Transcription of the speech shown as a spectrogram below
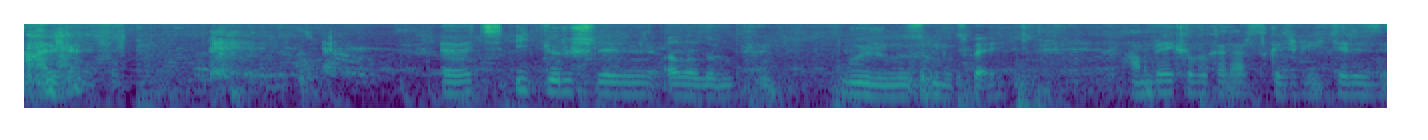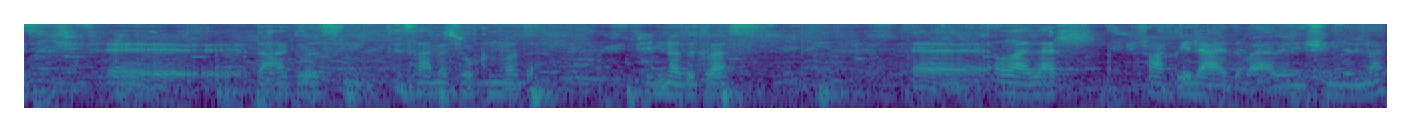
Harika. Evet, ilk görüşlerini alalım. Buyurunuz Umut Bey. Unbreakable kadar sıkıcı bir hikaye izledik. Ee, daha Glass'ın esamesi okunmadı. Filmin adı Glass. Ee, olaylar farklı ilerledi bayağı benim düşündüğümden.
